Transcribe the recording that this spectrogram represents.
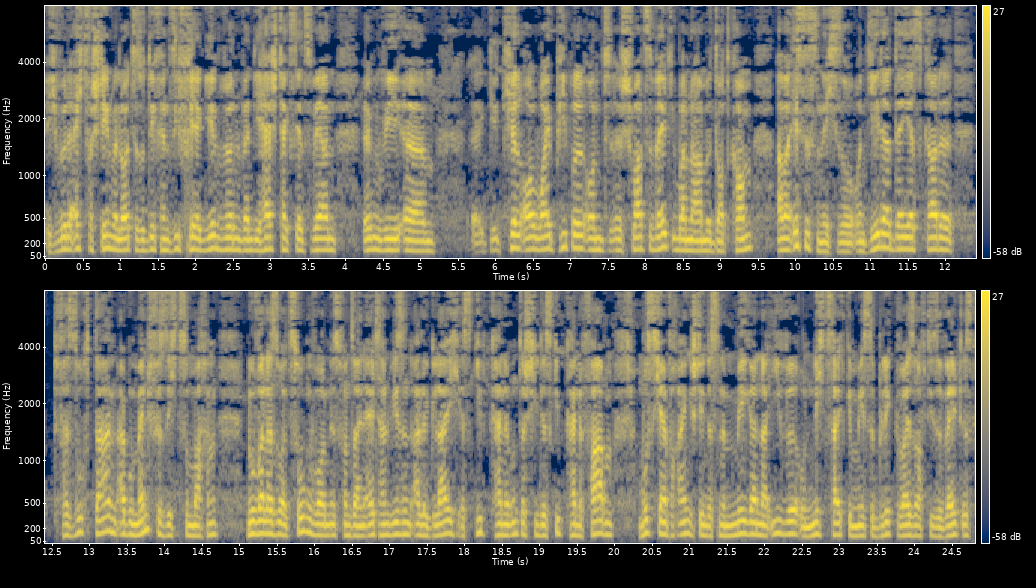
ich würde echt verstehen, wenn Leute so defensiv reagieren würden, wenn die Hashtags jetzt wären irgendwie ähm, äh, Kill All White People und äh, schwarze Weltübernahme.com, aber ist es nicht so. Und jeder, der jetzt gerade versucht da ein Argument für sich zu machen, nur weil er so erzogen worden ist von seinen Eltern, wir sind alle gleich, es gibt keine Unterschiede, es gibt keine Farben, muss ich einfach eingestehen, dass eine mega naive und nicht zeitgemäße Blickweise auf diese Welt ist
